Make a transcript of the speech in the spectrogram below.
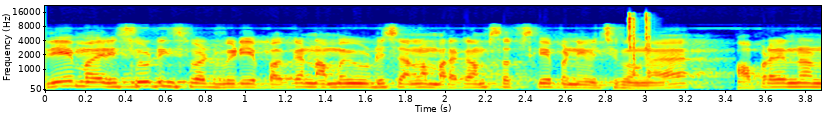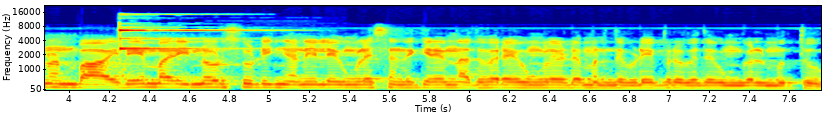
இதே மாதிரி ஷூட்டிங் ஸ்பாட் வீடியோ பார்க்க நம்ம யூடியூப் சேனல் மறக்காம சப்ஸ்கிரைப் பண்ணி வச்சுக்கோங்க. அப்புறம் என்ன நண்பா இதே மாதிரி இன்னொரு ஷூட்டிங் சேனலில் உங்களை சந்திக்கிறேன். அதுவரை உங்களிடமிருந்து விடைபெறுவது உங்கள் முத்து.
